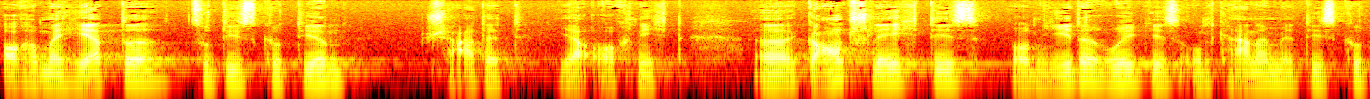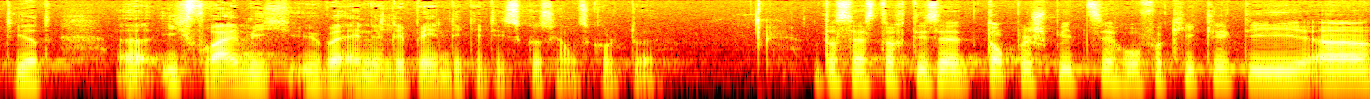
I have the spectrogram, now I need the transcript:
auch einmal härter zu diskutieren, schadet ja auch nicht. Äh, ganz schlecht ist, wenn jeder ruhig ist und keiner mehr diskutiert. Äh, ich freue mich über eine lebendige Diskussionskultur. Das heißt auch diese Doppelspitze Hofer-Kickel, die äh,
